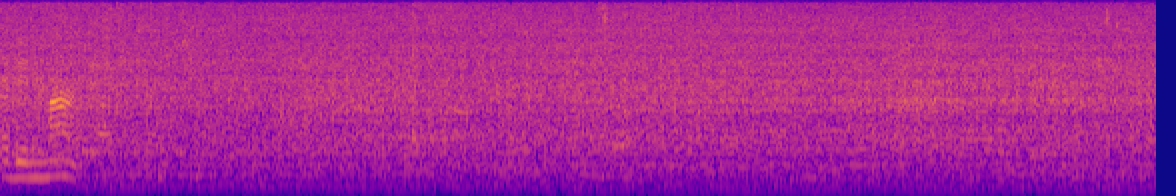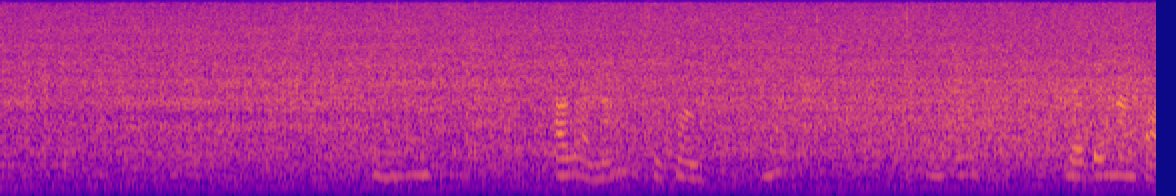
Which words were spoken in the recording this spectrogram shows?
กระเด็นมาก อ ร่อยมากทุกคนเดี๋ยวเจ๊ฮันขอ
